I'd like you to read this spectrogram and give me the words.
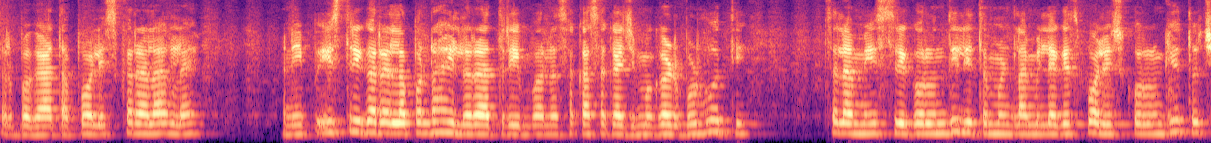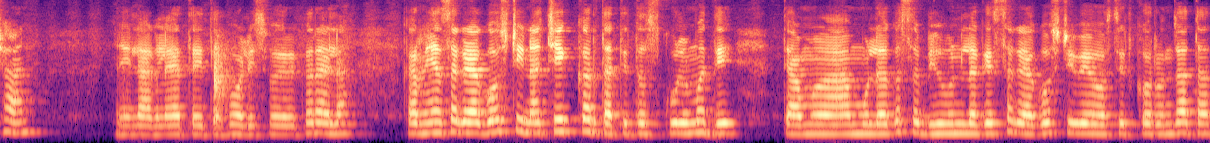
तर बघा आता पॉलिश करायला लागलाय. आणि इस्त्री करायला पण राहिलं रात्री पण सकाळ सकाळची मग गडबड होती. चला मी इस्त्री करून दिली तर म्हटलं मी लगेच पॉलिश करून घेतो छान. आणि लागलं आता इथं पॉलिश वगैरे करायला. कारण ह्या सगळ्या गोष्टींना चेक करतात तिथं स्कूलमध्ये त्यामुळं मुलं कसं भिवून लगेच सगळ्या गोष्टी व्यवस्थित करून जातात.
